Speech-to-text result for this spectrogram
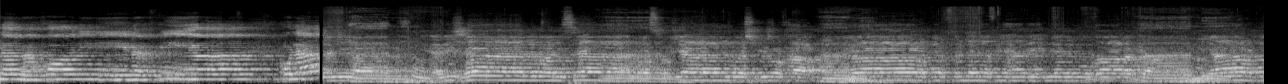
جهنم خالدين فيها. أولئك رجال ونساء وصبيان وشيوخا. يا رب اغفر لنا في هذه الليلة المباركة. يا رب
